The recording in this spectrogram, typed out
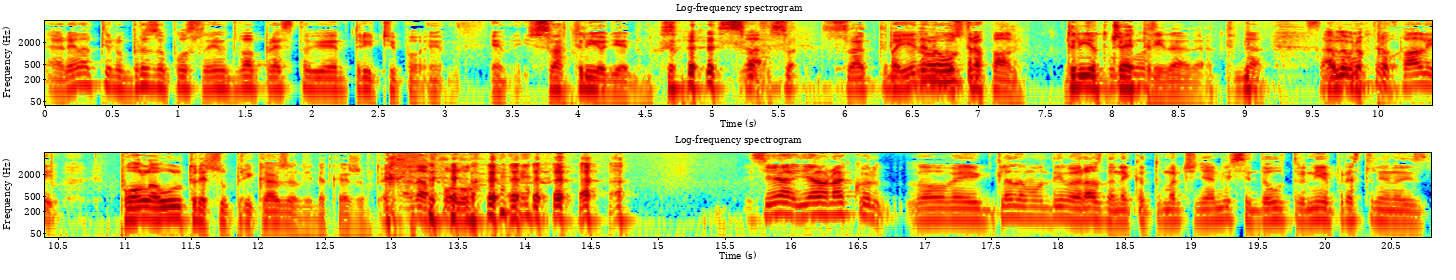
relativno brzo posle M2 predstavio M3 čipove. M, M, sva tri odjednom. sva, sva, sva tri. Pa jedan ultra pali. Tri od četiri, da, da. Da, samo dobro, ultra pali. Pola ultre su prikazali, da kažem. A da, polu. Mislim, ja, ja onako ovaj, gledam ovdje ima razna neka tumačenja. Ja mislim da Ultra nije predstavljena iz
